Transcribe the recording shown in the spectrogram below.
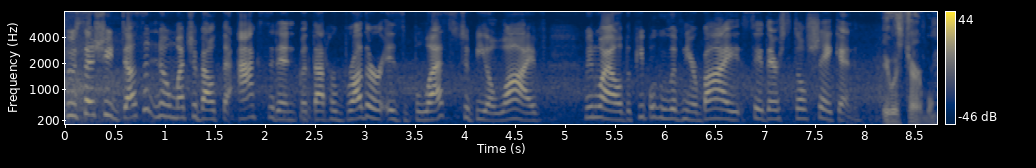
who says she doesn't know much about the accident, but that her brother is blessed to be alive. Meanwhile, the people who live nearby say they're still shaken. It was terrible.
